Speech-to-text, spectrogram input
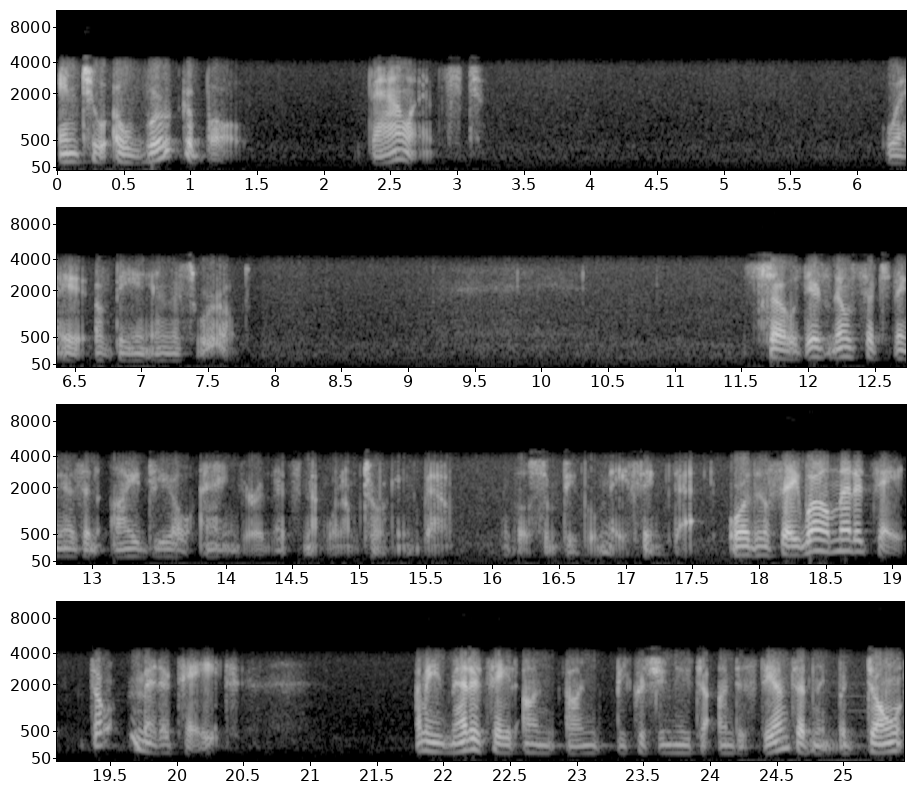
into a workable, balanced way of being in this world. So there's no such thing as an ideal anger. That's not what I'm talking about, although some people may think that. Or they'll say, well, meditate. Don't meditate. I mean, meditate on, on because you need to understand something, but don't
